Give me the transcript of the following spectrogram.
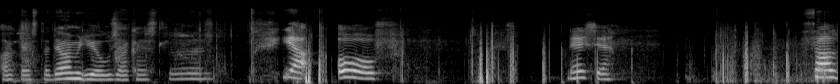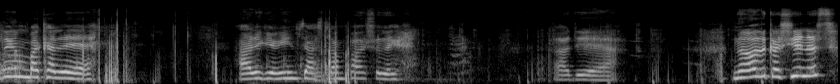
Arkadaşlar devam ediyoruz arkadaşlar. Ya of. Neyse. Saldırın bakalım. Hadi göreyim aslan parçaları. Hadi. Ne oldu kaşıyorsunuz?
